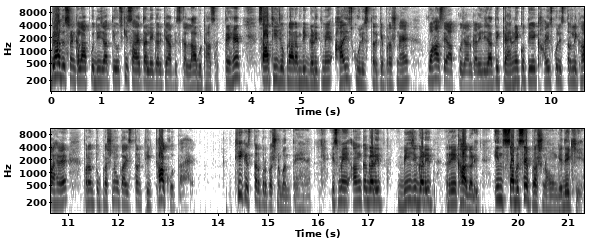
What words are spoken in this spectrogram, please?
बृहद श्रृंखला आपको दी जाती है, उसकी सहायता लेकर के आप इसका लाभ उठा सकते हैं। साथ ही जो प्रारंभिक गणित में हाई स्कूल स्तर के प्रश्न हैं वहाँ से आपको जानकारी ली जाती कहने को तो एक हाई स्कूल स्तर लिखा है, परंतु प्रश्नों का स्तर ठीक ठाक होता है। ठीक स्तर पर प्रश्न बनते हैं। इसमें अंक गणित, बीज गणित, रेखा गणित, इन सबसे प्रश्न होंगे। देखिए,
